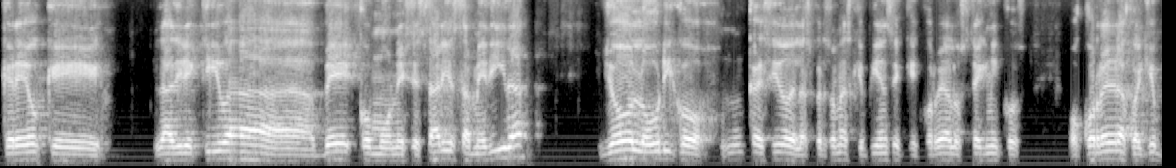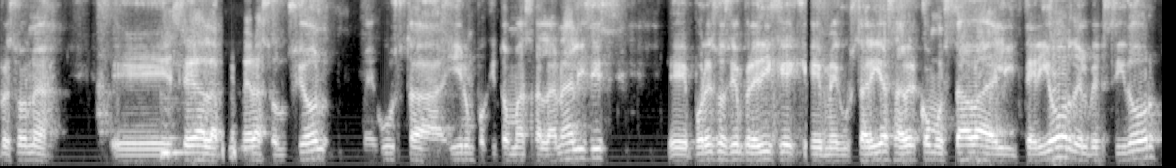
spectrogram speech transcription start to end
Creo que la directiva ve como necesaria esa medida. Yo lo único, nunca he sido de las personas que piense que correr a los técnicos o correr a cualquier persona eh, sea la primera solución. Me gusta ir un poquito más al análisis eh, por eso siempre dije que me gustaría saber cómo estaba el interior del vestidor,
